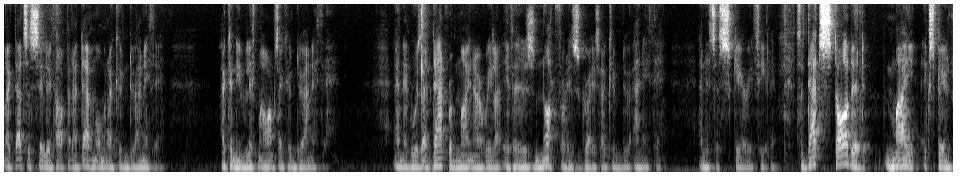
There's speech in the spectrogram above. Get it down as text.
like, that's a silly thought, but at that moment I couldn't do anything. I couldn't even lift my arms, I couldn't do anything. And it was at that reminder I realized if it is not for His grace, I couldn't do anything. And it's a scary feeling. So that started my experience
